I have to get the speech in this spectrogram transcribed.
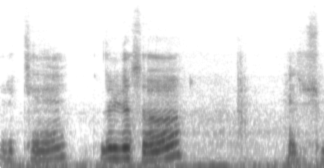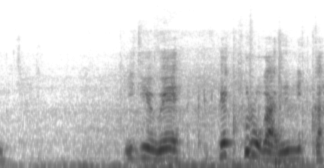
이렇게 늘려서 해주십니다. 이게 왜 100%가 아니니까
